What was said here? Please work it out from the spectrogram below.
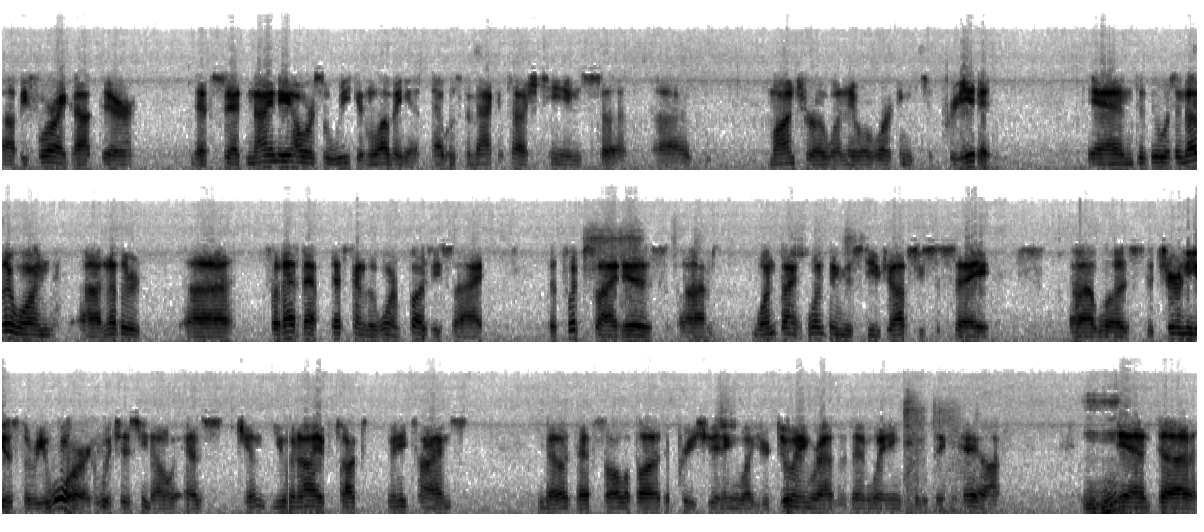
uh, before I got there that said 90 hours a week and loving it. That was the Macintosh team's uh, uh, mantra when they were working to create it. And there was another one, uh, another. Uh, so that, that that's kind of the warm fuzzy side. The flip side is um, one thing. One thing that Steve Jobs used to say uh, was, "The journey is the reward," which is, you know, as Jim, you and I have talked many times. You know, that's all about appreciating what you're doing rather than waiting for the big payoff. Mm-hmm. And uh,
